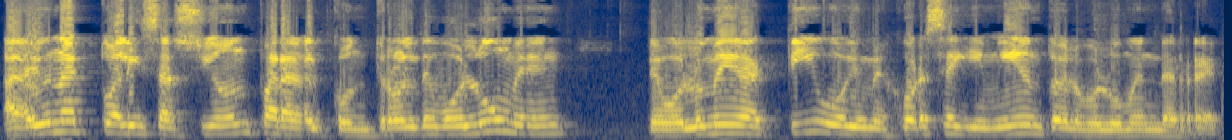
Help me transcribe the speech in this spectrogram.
hay una actualización para el control de volumen de volumen activo y mejor seguimiento del volumen de red.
